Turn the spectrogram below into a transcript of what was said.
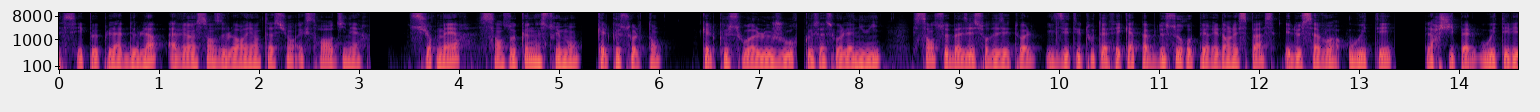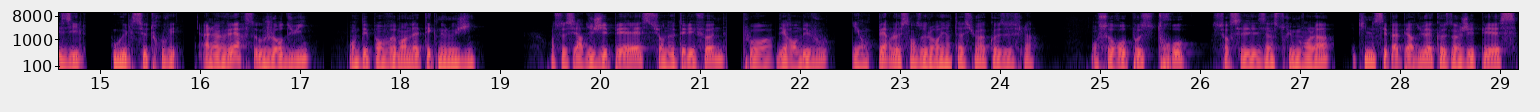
Ces peuplades-là avaient un sens de l'orientation extraordinaire. Sur mer, sans aucun instrument, quel que soit le temps, quel que soit le jour, que ce soit la nuit, sans se baser sur des étoiles, ils étaient tout à fait capables de se repérer dans l'espace et de savoir où était l'archipel, où étaient les îles, où ils se trouvaient. A l'inverse, aujourd'hui, on dépend vraiment de la technologie. On se sert du GPS sur nos téléphones pour des rendez-vous et on perd le sens de l'orientation à cause de cela. On se repose trop sur ces instruments-là qui ne s'est pas perdu à cause d'un GPS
